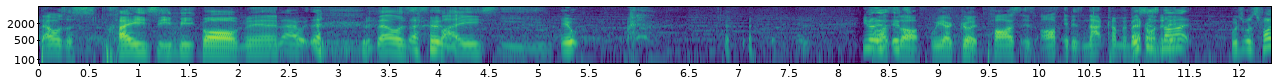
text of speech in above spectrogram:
That was a spicy meatball, man. that, that was spicy. it you know Pause it's, is off. We are good. Pause is off. It is not coming back this on is today. not which was funny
